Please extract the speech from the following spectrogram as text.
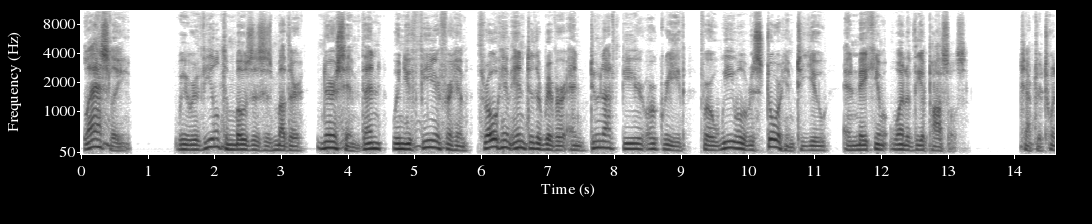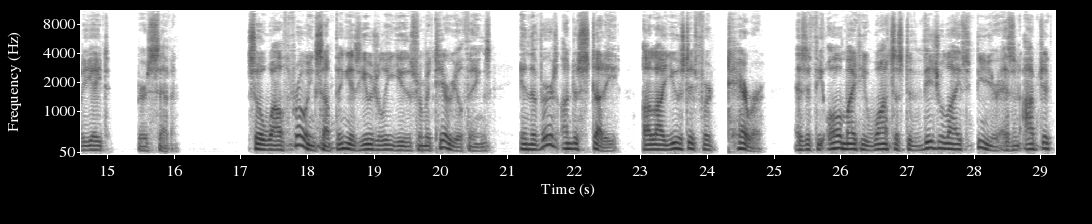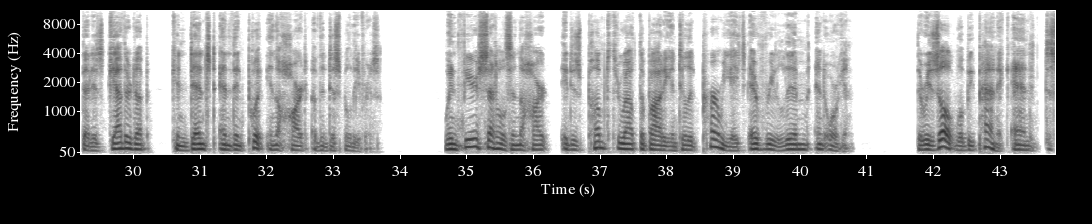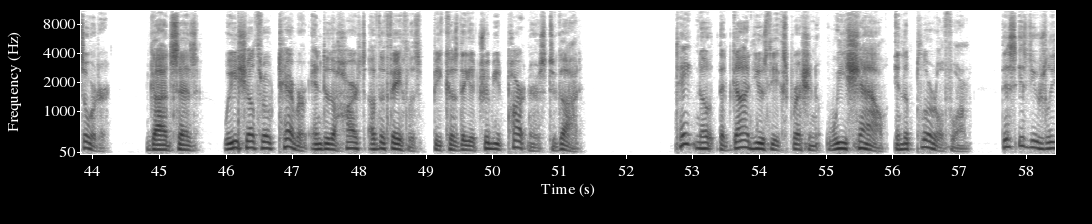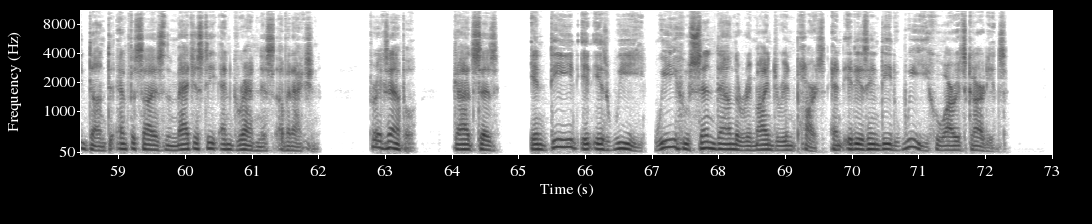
Lastly, we reveal to Moses' mother, Nurse him, then, when you fear for him, throw him into the river, and do not fear or grieve, for we will restore him to you and make him one of the apostles. Chapter 28, verse 7. So while throwing something is usually used for material things, in the verse under study, Allah used it for terror, as if the Almighty wants us to visualize fear as an object that is gathered up, condensed, and then put in the heart of the disbelievers. When fear settles in the heart, it is pumped throughout the body until it permeates every limb and organ. The result will be panic and disorder. God says, We shall throw terror into the hearts of the faithless because they attribute partners to God. Take note that God used the expression we shall in the plural form. This is usually done to emphasize the majesty and grandness of an action. For example, God says, Indeed, it is we, we who send down the reminder in parts, and it is indeed we who are its guardians.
